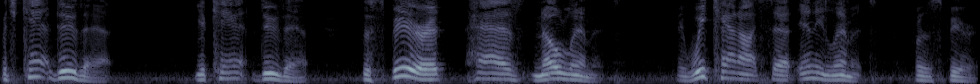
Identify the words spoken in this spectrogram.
But you can't do that. You can't do that. The Spirit has no limits. We cannot set any limits for the Spirit.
